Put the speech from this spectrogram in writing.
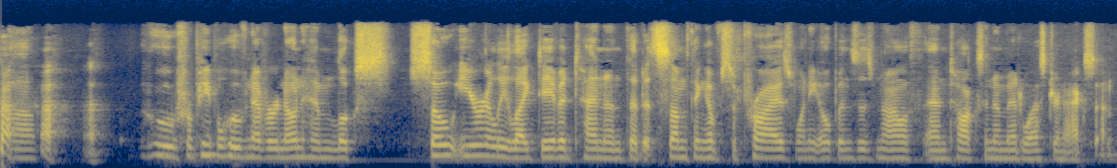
uh, who, for people who've never known him, looks so eerily like David Tennant that it's something of surprise when he opens his mouth and talks in a Midwestern accent.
